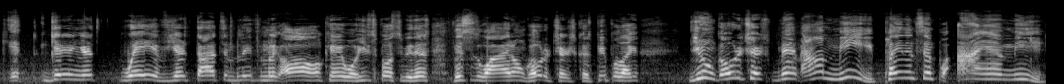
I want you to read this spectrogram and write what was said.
get, get in your way of your thoughts and beliefs. I'm like, oh, okay, well, he's supposed to be this. This is why I don't go to church because people like, you don't go to church, man. I'm me, plain and simple. I am me.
